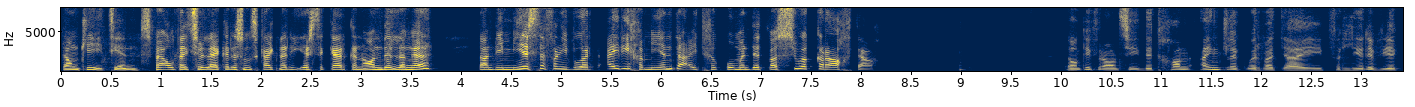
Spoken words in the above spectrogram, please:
Dankie Etienne. Dit is altyd so lekker as ons kyk na die eerste kerk in Handelinge dan die meeste van die woord uit die gemeente uitgekom en dit was so kragtig. Dankie Fransie, dit gaan eintlik oor wat jy verlede week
